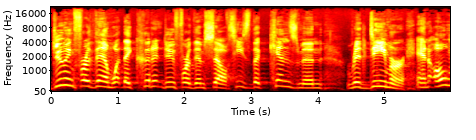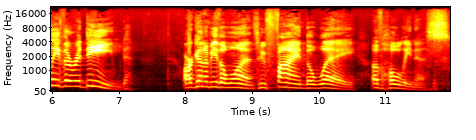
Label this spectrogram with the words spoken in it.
doing for them what they couldn't do for themselves. He's the kinsman redeemer, and only the redeemed are going to be the ones who find the way of holiness.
